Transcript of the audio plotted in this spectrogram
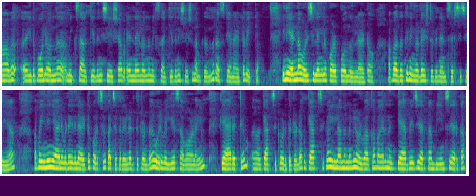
മാവ് ഇതുപോലെ ഒന്ന് മിക്സ് ആക്കിയതിന് ശേഷം എണ്ണയിലൊന്ന് മിക്സ് ആക്കിയതിന് ശേഷം നമുക്കിതൊന്ന് റെസ്റ്റ് ചെയ്യാനായിട്ട് വെക്കാം. ഇനി എണ്ണ ഒഴിച്ചില്ലെങ്കിലും കുഴപ്പമൊന്നുമില്ല കേട്ടോ. അപ്പോൾ അതൊക്കെ നിങ്ങളുടെ ഇഷ്ടത്തിനനുസരിച്ച് ചെയ്യാം. അപ്പോൾ ഇനി ഞാനിവിടെ ഇതിനായിട്ട് കുറച്ച് പച്ചക്കറികൾ എടുത്തിട്ടുണ്ട്. ഒരു വലിയ സവാളയും ക്യാരറ്റും ക്യാപ്സിക്കം എടുത്തിട്ടുണ്ട്. അപ്പോൾ ക്യാപ്സിക്കം ഇല്ലാന്നുണ്ടെങ്കിൽ ഒഴിവാക്കാം. പകരം നിങ്ങൾക്ക് ക്യാബേജ് ചേർക്കാം ബീൻസ് ചേർക്കാം.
